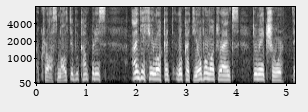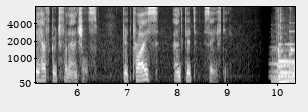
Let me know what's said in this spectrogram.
across multiple companies and if you look at, look at the Obermatt ranks to make sure they have good financials, good price and good safety you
